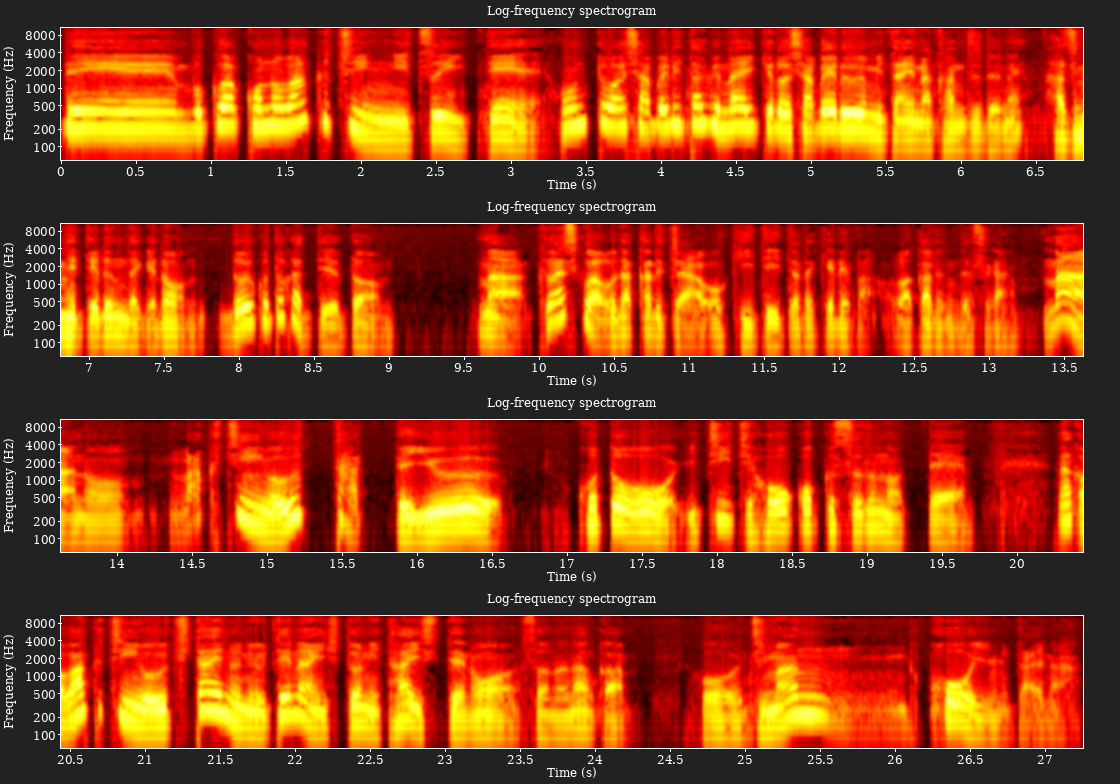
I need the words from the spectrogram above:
で、僕はこのワクチンについて、本当は喋りたくないけど喋るみたいな感じでね、始めてるんだけど、どういうことかっていうと、まあ、詳しくは小田カルチャーを聞いていただければわかるんですが、まあ、あの、ワクチンを打ったっていうことをいちいち報告するのって、なんかワクチンを打ちたいのに打てない人に対しての、そのなんか、こう、自慢行為みたいな。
